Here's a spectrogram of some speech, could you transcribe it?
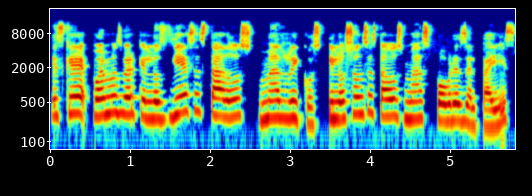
es que podemos ver que los 10 estados más ricos y los 11 estados más pobres del país,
